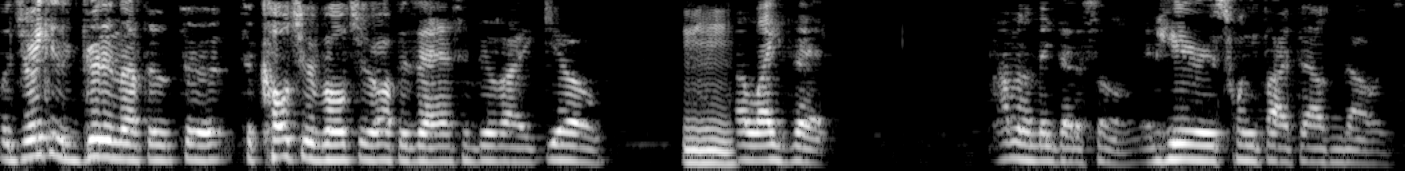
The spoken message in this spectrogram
but Drake is good enough to to to culture vulture off his ass and be like, yo, mm-hmm. I like that. I'm gonna make that a song, and here is twenty five thousand dollars.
